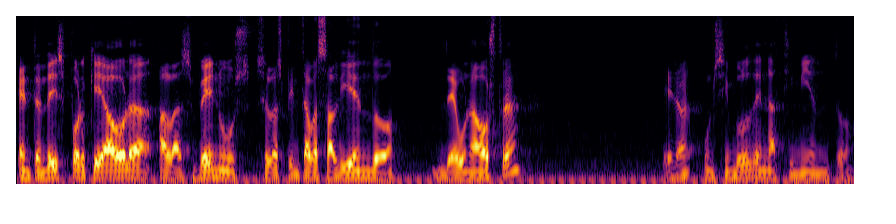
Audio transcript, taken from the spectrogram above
¿Entendéis por qué ahora a las Venus se las pintaba saliendo de una ostra? Era un símbolo de nacimiento.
